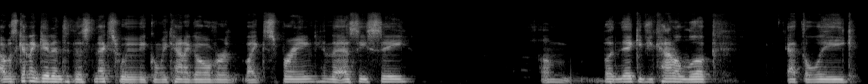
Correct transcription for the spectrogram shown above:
I was going to get into this next week when we kind of go over like spring in the SEC. Um, but Nick, if you kind of look at the league,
